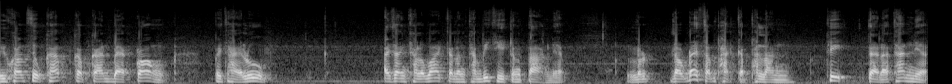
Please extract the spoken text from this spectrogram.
มีความสุขครับกับการแบกกล้องไปถ่ายรูป อาจารย์คารวะกำลังทำพิธีต่างๆเนี่ยเราเราได้สัมผัสกับพลังที่แต่ละท่านเนี่ย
